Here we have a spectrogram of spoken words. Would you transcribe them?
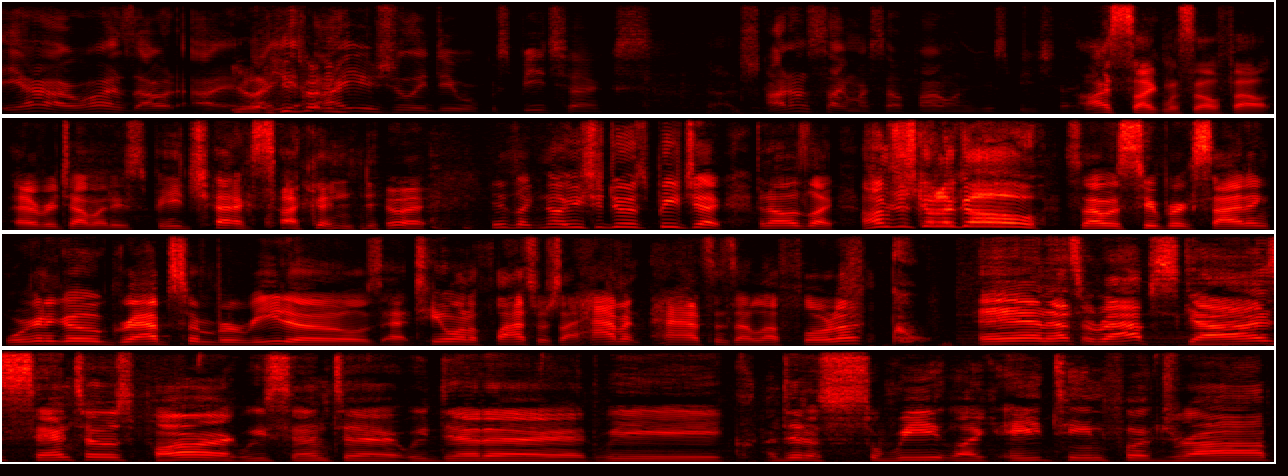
yeah, I was. I, I, You're like, I, gonna- I usually do speed checks. I don't psych myself out when I do speed checks. I psych myself out every time I do speed checks. I couldn't do it. He's like, no, you should do a speed check. And I was like, I'm just gonna go. So that was super exciting. We're gonna go grab some burritos at Tijuana Flats, which I haven't had since I left Florida. And that's a wraps, guys. Santos Park, we sent it. We did it. We I did a sweet like 18 foot drop,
